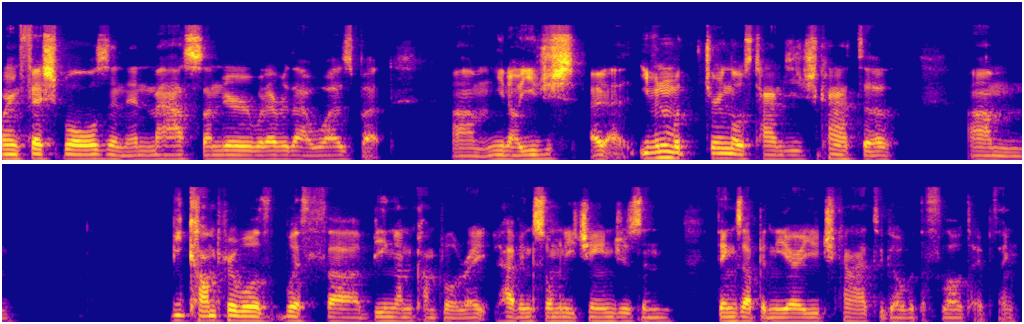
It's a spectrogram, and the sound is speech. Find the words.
wearing fish bowls and, and masks under whatever that was. But um, you know, you just I, even with during those times, you just kind of have to um be comfortable with, with uh, being uncomfortable, right? Having so many changes and things up in the air, you just kind of have to go with the flow type thing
